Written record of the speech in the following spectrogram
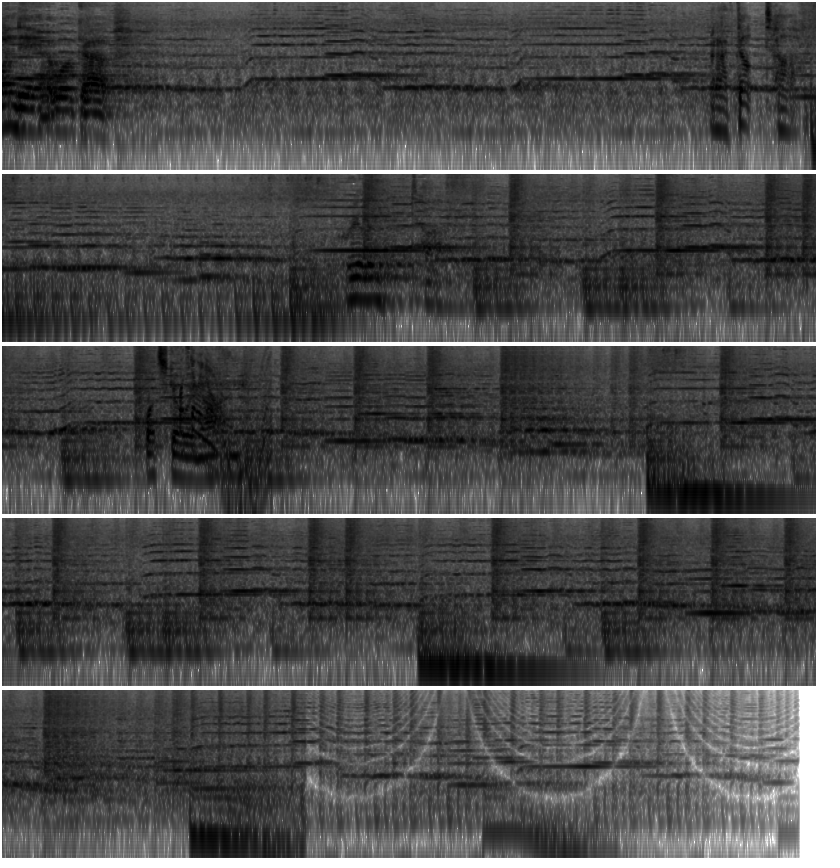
One day I woke up. And I felt tough. Really tough. What's going on?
